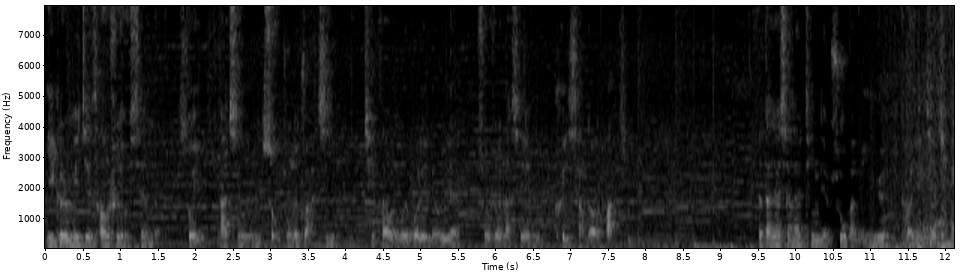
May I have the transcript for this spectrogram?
一个人没节操是有限的，所以拿起您手中的爪机，请在我的微博里留言，说说那些你可以想到的话题。那大家先来听点舒缓的音乐，调节一下情绪。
